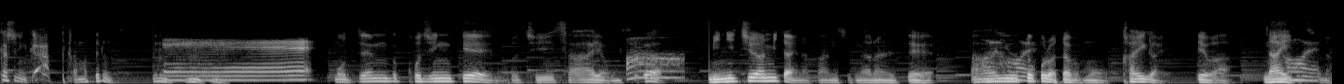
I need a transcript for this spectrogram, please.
箇所にガーッて溜まってるんですよ。うんうんうんへえ。もう全部個人経営の小さいお店があミニチュアみたいな感じで並んでて、ああいうところは多分もう海外ではないですよね、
